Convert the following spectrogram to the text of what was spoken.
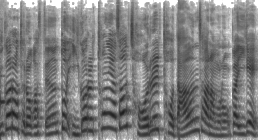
육아로 들어갔을 때는 또 이거를 통해서 저를 더 나은 사람으로 그러니까 이게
